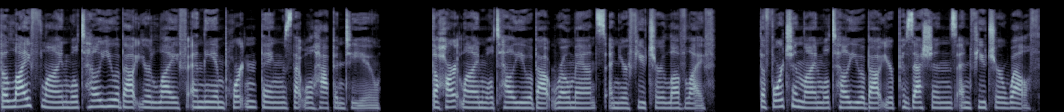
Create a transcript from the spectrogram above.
The lifeline will tell you about your life and the important things that will happen to you. The heart line will tell you about romance and your future love life. The fortune line will tell you about your possessions and future wealth.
